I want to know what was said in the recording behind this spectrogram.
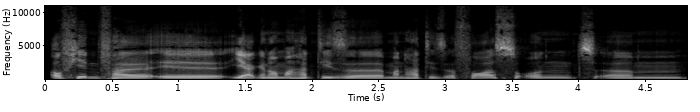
Auf jeden Fall, äh, ja genau, man hat diese, man hat diese Force und ähm,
